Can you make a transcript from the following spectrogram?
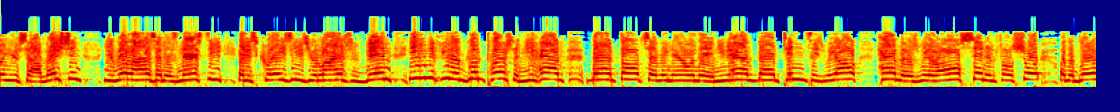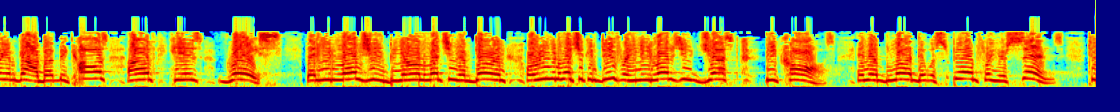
earn your salvation. You realize that as nasty and as crazy as your lives have been, even if you're a good person, you have bad thoughts every now and then. You have bad tendencies. We all have those. We are all sin and fall short of the glory of God. But because of His grace, that He loves you beyond what you have done or even what you can do for Him. He loves you just because. And that blood that was spilled for your sins, to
